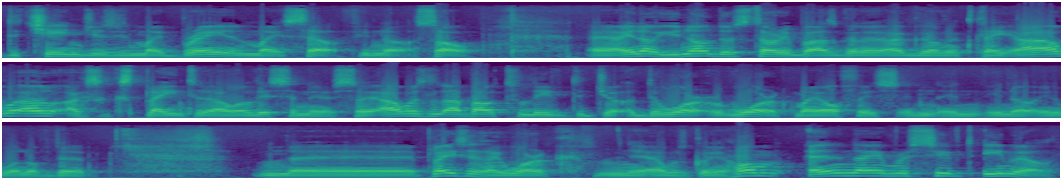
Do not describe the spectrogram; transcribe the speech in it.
the changes in my brain and myself. You know, so. Uh, I know you know the story, but I was gonna I'm gonna explain. I will I'll explain to our listeners. So I was about to leave the jo- the work, work my office in, in you know in one of the places I work. I was going home and I received email.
